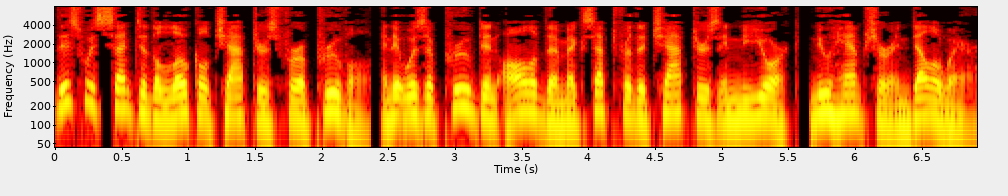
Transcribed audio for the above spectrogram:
This was sent to the local chapters for approval, and it was approved in all of them except for the chapters in New York, New Hampshire and Delaware.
